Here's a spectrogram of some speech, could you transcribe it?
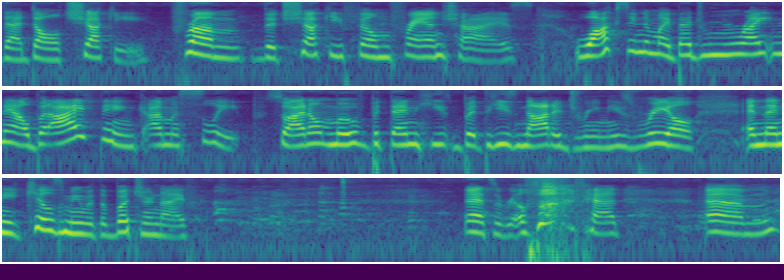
that doll Chucky from the Chucky film franchise walks into my bedroom right now, but I think I'm asleep. So I don't move, but then he's but he's not a dream. He's real, and then he kills me with a butcher knife. That's a real thought I've had. Um,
